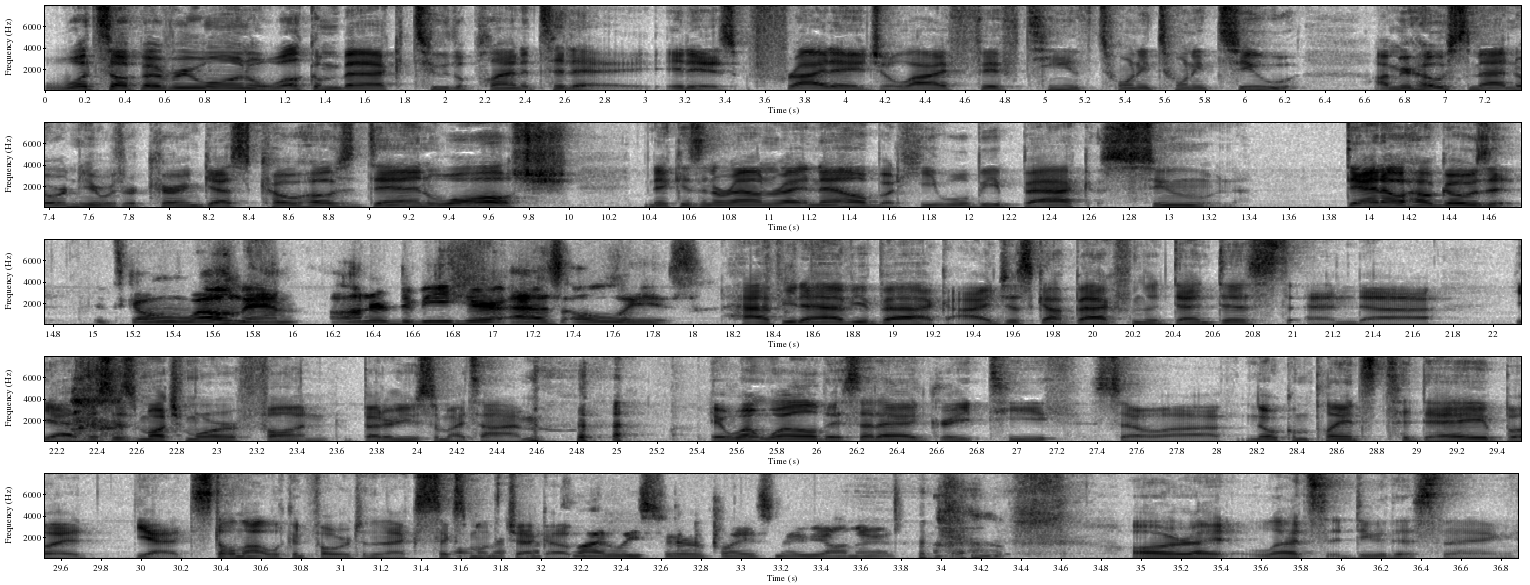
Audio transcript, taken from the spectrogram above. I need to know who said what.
Speaker 1: What's up, everyone? Welcome back to the planet today. It is Friday, July 15th, 2022. I'm your host, Matt Norton, here with recurring guest co host Dan Walsh. Nick isn't around right now, but he will be back soon. Dano, how goes it?
Speaker 2: It's going well, man. Honored to be here as always.
Speaker 1: Happy to have you back. I just got back from the dentist, and uh, yeah, this is much more fun. Better use of my time. it went well. They said I had great teeth, so uh, no complaints today, but yeah, still not looking forward to the next six oh, month checkup.
Speaker 2: my least favorite place, maybe on earth.
Speaker 1: All right, let's do this thing.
